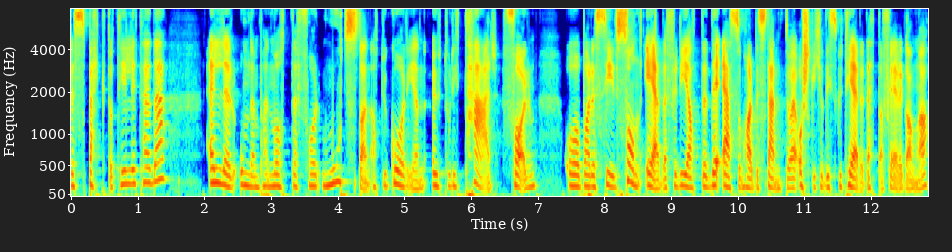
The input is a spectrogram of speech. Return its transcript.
respekt og tillit til det, eller om de på en måte får motstand, at du går i en autoritær form og bare sier 'sånn er det fordi at det er jeg som har bestemt det, og jeg orker ikke å diskutere dette flere ganger',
